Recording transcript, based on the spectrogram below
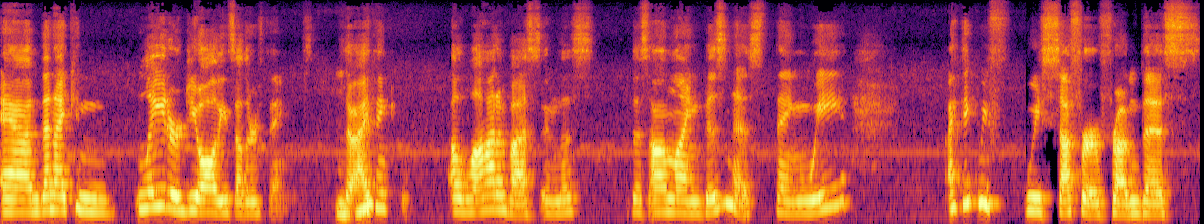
And then I can later do all these other things. Mm-hmm. So I mm-hmm. think a lot of us in this this online business thing, we I think we we suffer from this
